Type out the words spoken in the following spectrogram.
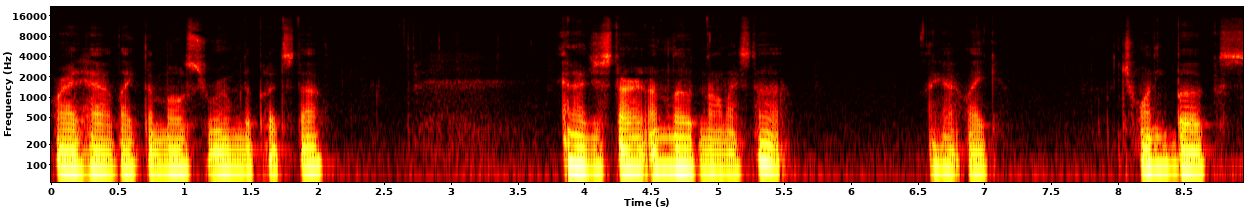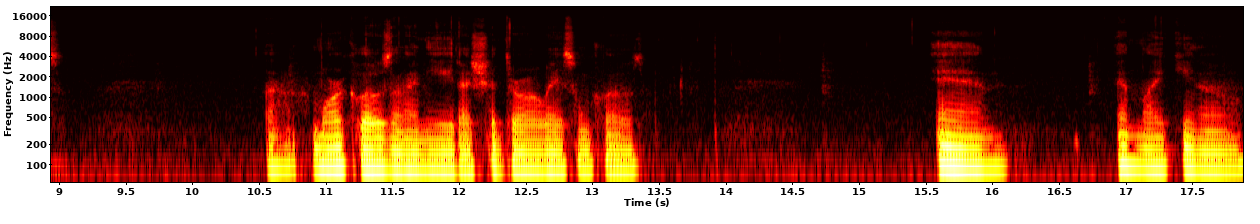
where I'd have like the most room to put stuff. And I just started unloading all my stuff. I got like 20 books, uh, more clothes than I need. I should throw away some clothes. And and like you know,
